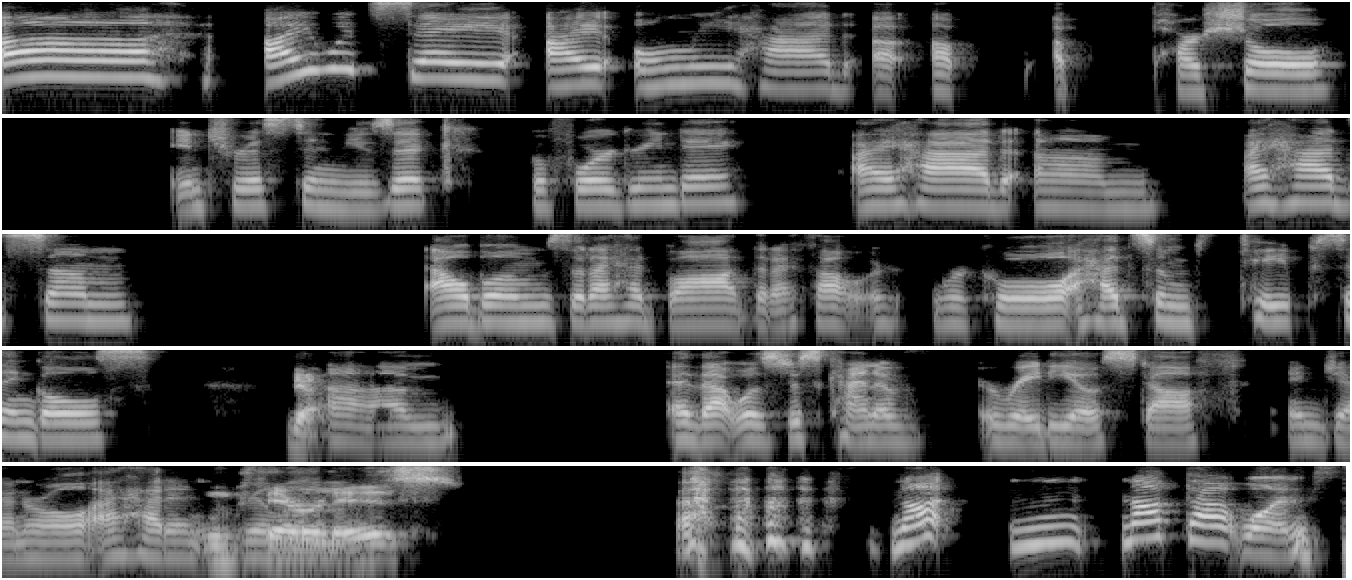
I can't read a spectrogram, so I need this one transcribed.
Uh, I would say I only had a, a, a partial interest in music before Green Day. I had um, I had some albums that I had bought that I thought were, were cool. I had some tape singles. Yeah. Um, and that was just kind of radio stuff in general. I hadn't really... There it is. not not that one.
